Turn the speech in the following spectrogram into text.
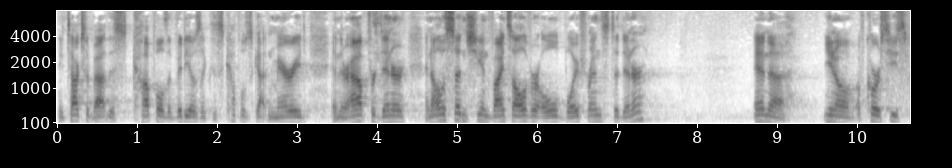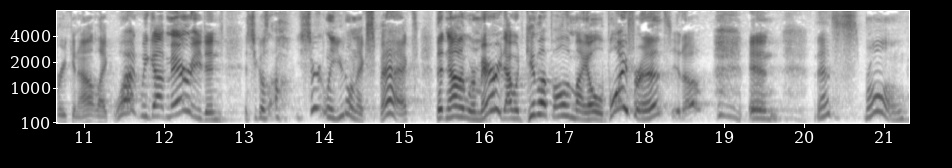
he talks about this couple, the video's like this couple's gotten married and they're out for dinner, and all of a sudden she invites all of her old boyfriends to dinner. And, uh, you know, of course, he's freaking out, like, what? We got married. And, and she goes, oh, certainly you don't expect that now that we're married, I would give up all of my old boyfriends, you know? And that's wrong.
